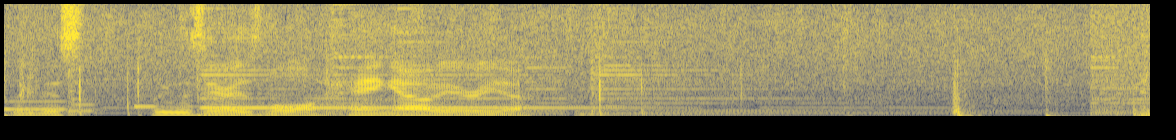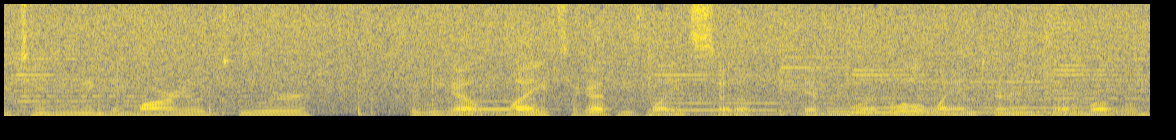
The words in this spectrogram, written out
Look at this Look at this area, this little hangout area. Continuing the Mario tour. So we got lights. I got these lights set up everywhere. The little lanterns. I love them.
